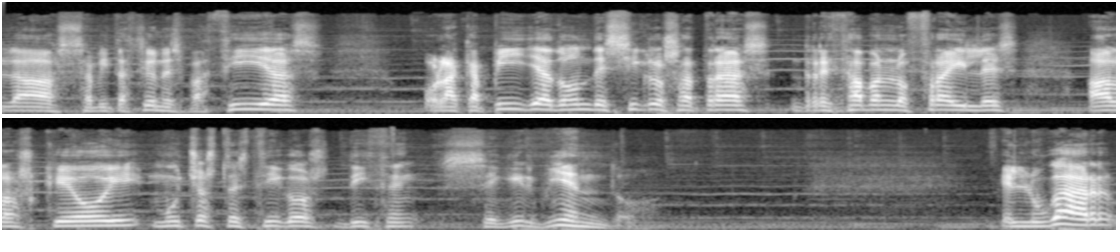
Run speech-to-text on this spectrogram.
las habitaciones vacías o la capilla donde siglos atrás rezaban los frailes a los que hoy muchos testigos dicen seguir viendo. El lugar,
